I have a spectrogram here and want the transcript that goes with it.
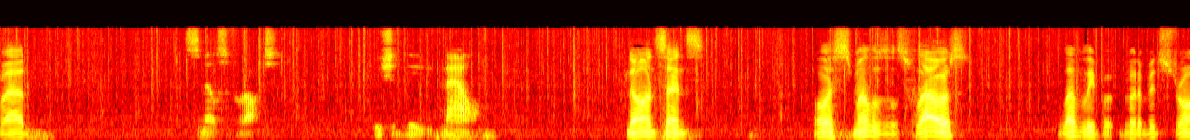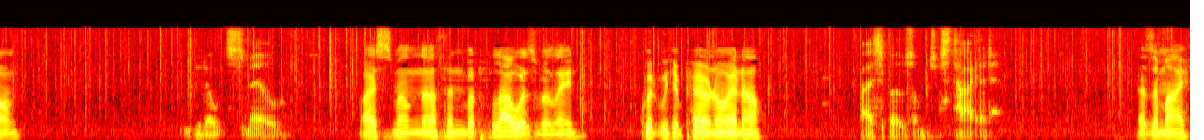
bad. It smells of rot. We should leave now. Nonsense. All I smell is those flowers. Lovely, but, but a bit strong. You don't smell. I smell nothing but flowers, Verlaine. Quit with your paranoia now. I suppose I'm just tired. As am I.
